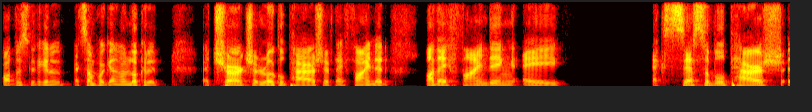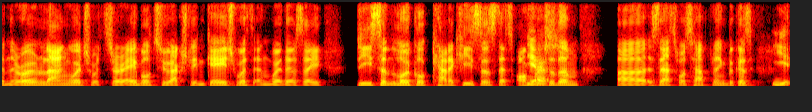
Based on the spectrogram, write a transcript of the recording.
Obviously, they're going to at some point going to go look at a, a church, a local parish if they find it. Are they finding a accessible parish in their own language, which they're able to actually engage with, and where there's a decent local catechesis that's offered yes. to them? Uh, is that what's happening? Because yeah.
